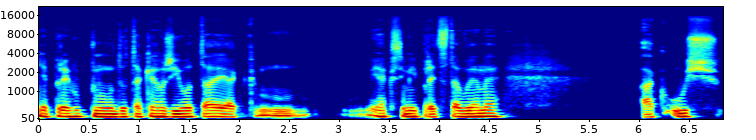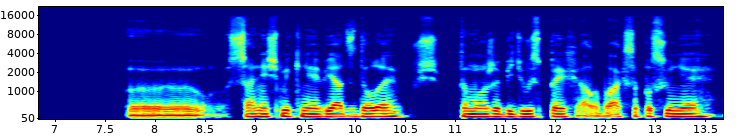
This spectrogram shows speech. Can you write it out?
neprehupnú do takého života, jak, jak si my predstavujeme, ak už e, sa nešmikne viac dole, už to môže byť úspech, alebo ak sa posunie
